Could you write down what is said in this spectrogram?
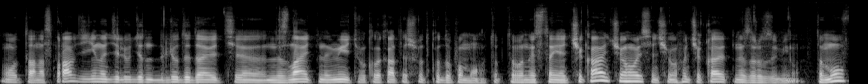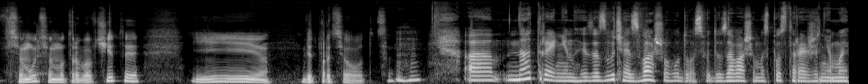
От, а насправді іноді люди, люди навіть е, не знають, не вміють викликати швидку допомогу. Тобто вони стоять, чекають чогось, а чого чекають, незрозуміло. Тому всьому цьому треба вчити і відпрацьовувати це. Угу. А, на тренінги зазвичай з вашого досвіду, за вашими спостереженнями,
